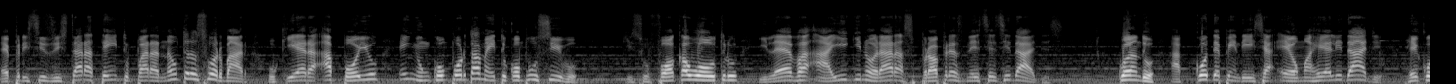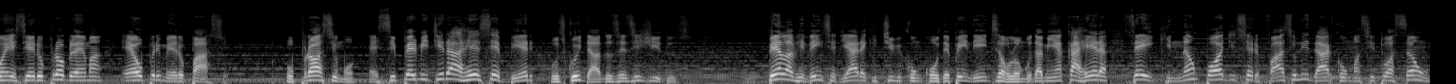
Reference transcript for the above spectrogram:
é preciso estar atento para não transformar o que era apoio em um comportamento compulsivo, que sufoca o outro e leva a ignorar as próprias necessidades. Quando a codependência é uma realidade, reconhecer o problema é o primeiro passo. O próximo é se permitir a receber os cuidados exigidos. Pela vivência diária que tive com codependentes ao longo da minha carreira, sei que não pode ser fácil lidar com uma situação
